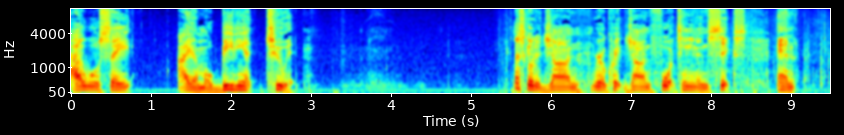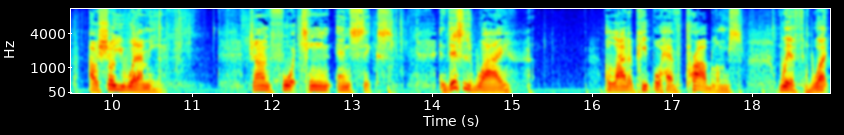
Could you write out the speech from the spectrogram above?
I will say I am obedient to it. Let's go to John real quick, John 14 and 6, and I'll show you what I mean. John 14 and 6. And this is why a lot of people have problems with what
